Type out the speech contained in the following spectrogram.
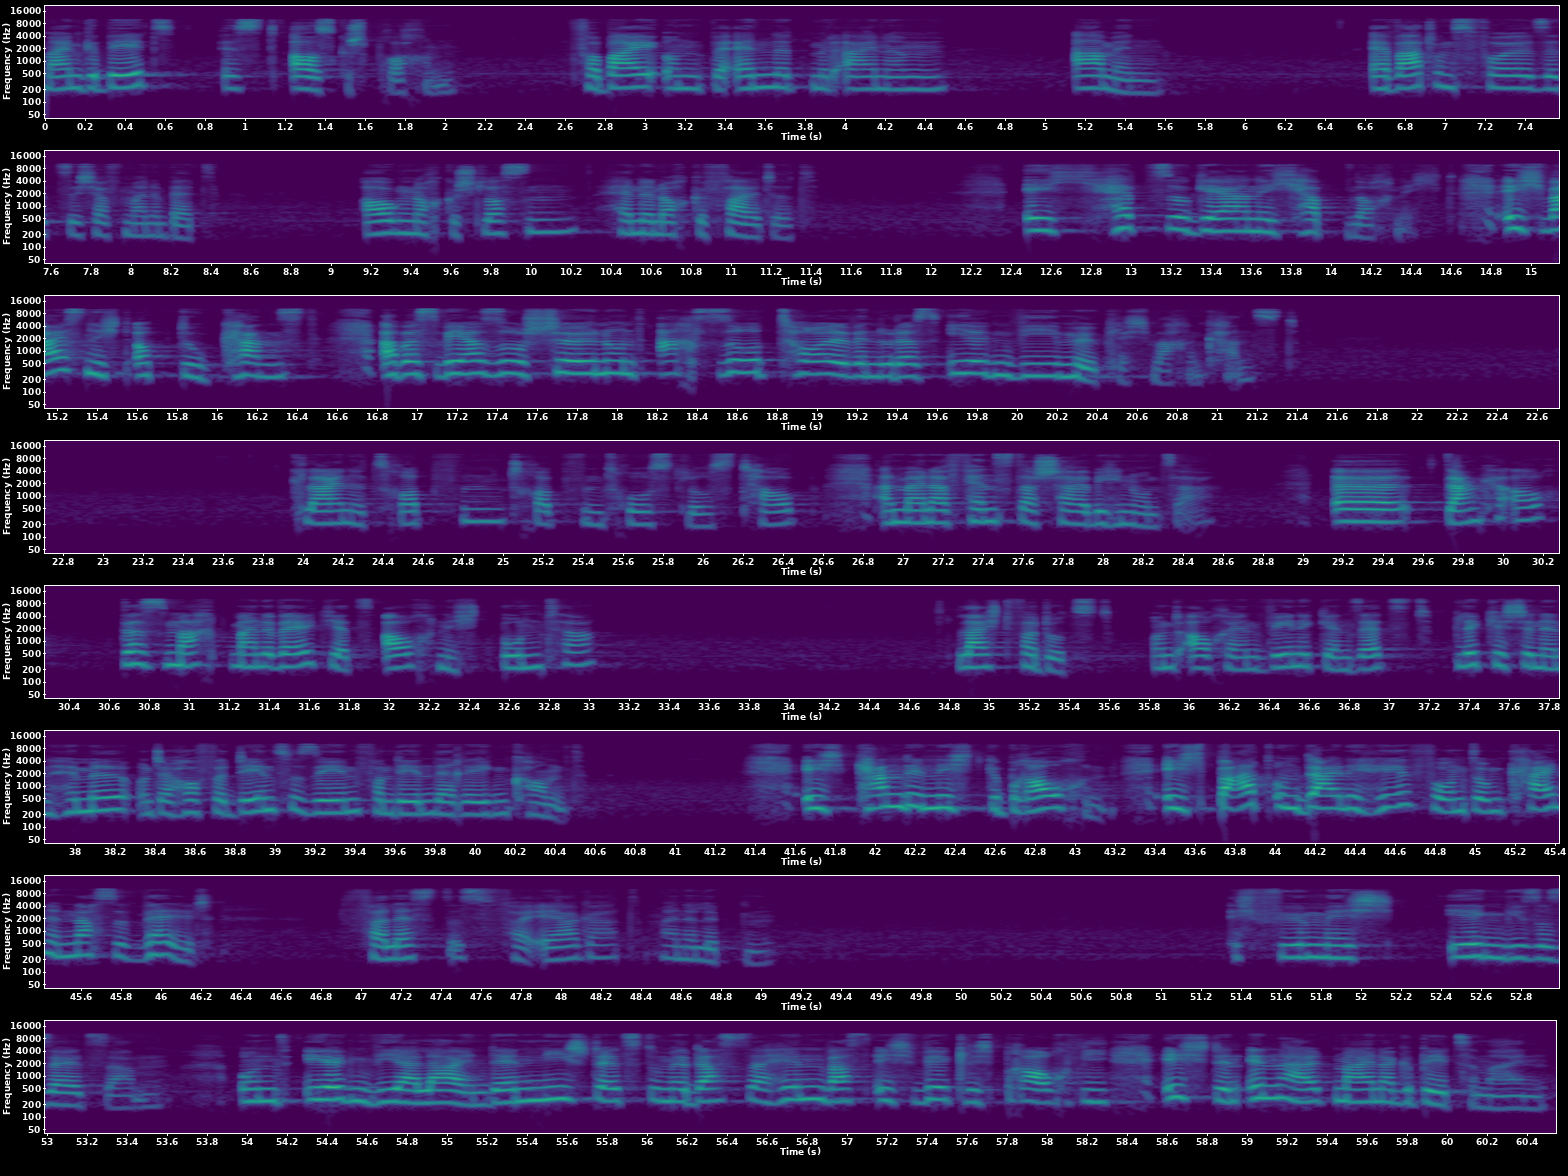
Mein Gebet ist ausgesprochen, vorbei und beendet mit einem Amen. Erwartungsvoll sitze ich auf meinem Bett, Augen noch geschlossen, Hände noch gefaltet. Ich hätte so gern, ich hab noch nicht. Ich weiß nicht, ob du kannst, aber es wäre so schön und ach so toll, wenn du das irgendwie möglich machen kannst. Kleine Tropfen tropfen trostlos taub an meiner Fensterscheibe hinunter. Äh, danke auch. Das macht meine Welt jetzt auch nicht bunter. Leicht verdutzt und auch ein wenig entsetzt blicke ich in den Himmel und erhoffe, den zu sehen, von dem der Regen kommt. Ich kann den nicht gebrauchen. Ich bat um deine Hilfe und um keine nasse Welt. Verlässt es verärgert meine Lippen. Ich fühle mich irgendwie so seltsam und irgendwie allein, denn nie stellst du mir das dahin, was ich wirklich brauche, wie ich den Inhalt meiner Gebete meine.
